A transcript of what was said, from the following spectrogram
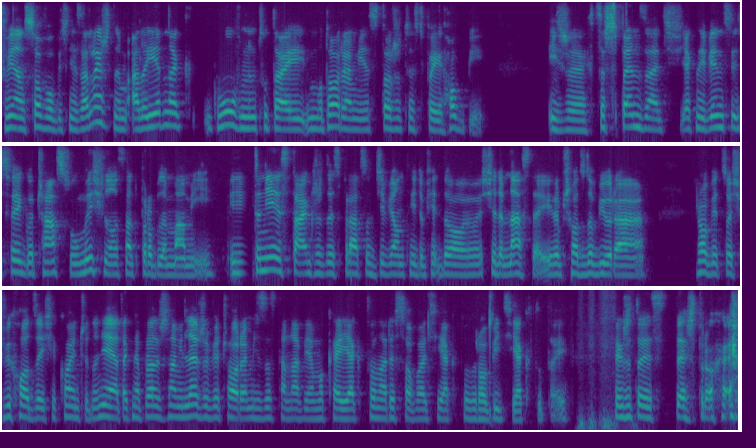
finansowo być niezależnym, ale jednak głównym tutaj motorem jest to, że to jest twoje hobby i że chcesz spędzać jak najwięcej swojego czasu myśląc nad problemami. I to nie jest tak, że to jest praca od 9 do, do 17, że przychodzę do biura, robię coś, wychodzę i się kończy. No nie, ja tak naprawdę czasami leżę wieczorem i się zastanawiam, ok, jak to narysować, jak to zrobić, jak tutaj. Także to jest też trochę.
